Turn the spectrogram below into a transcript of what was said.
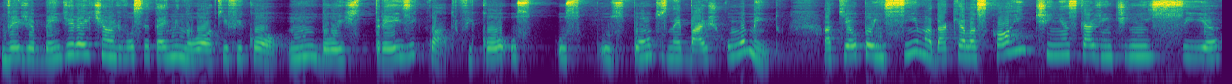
Veja bem direitinho onde você terminou. Aqui ficou um, dois, três e quatro. Ficou os os, os pontos, né, baixo com aumento. Aqui eu tô em cima daquelas correntinhas que a gente inicia,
